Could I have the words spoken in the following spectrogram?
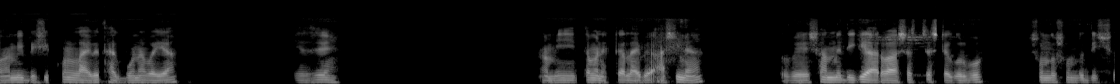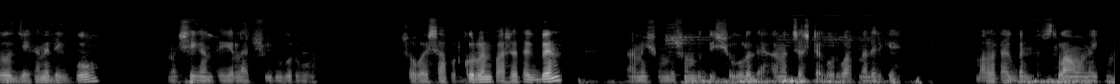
আমি বেশিক্ষণ লাইভে থাকব না ভাইয়া। ঠিক আছে? আমি তেমন একটা লাইভে আসি না। তবে সামনের দিকে আরও আসার চেষ্টা করব। সুন্দর সুন্দর দৃশ্য যেখানে দেখব, আমি সেখান থেকে লাইভ শুরু করব। সবাই সাপোর্ট করবেন, পাশে থাকবেন। আমি সুন্দর সুন্দর দৃশ্যগুলো দেখানোর চেষ্টা করব আপনাদেরকে। ভালো থাকবেন। আসসালামু আলাইকুম।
